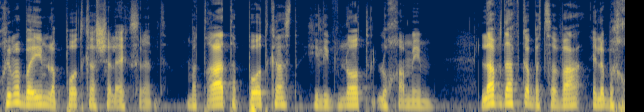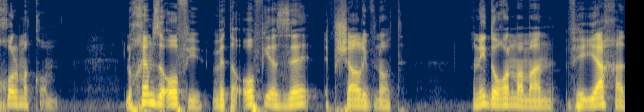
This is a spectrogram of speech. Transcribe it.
ברוכים הבאים לפודקאסט של אקסלנט. מטרת הפודקאסט היא לבנות לוחמים. לאו דווקא בצבא, אלא בכל מקום. לוחם זה אופי, ואת האופי הזה אפשר לבנות. אני דורון ממן, ויחד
